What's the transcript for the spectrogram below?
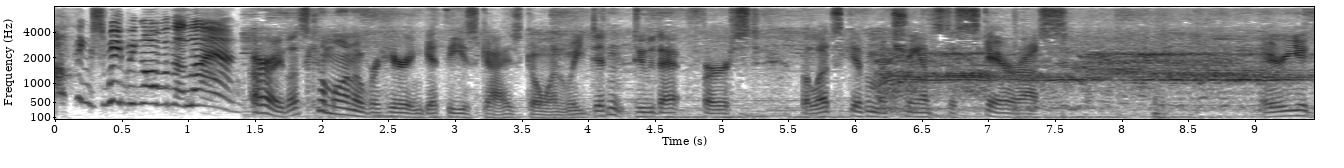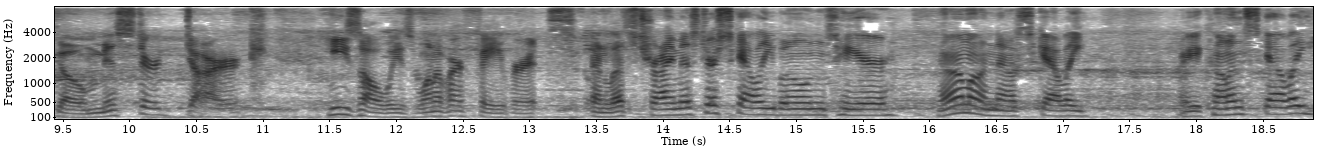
nothing sweeping over the land! All right, let's come on over here and get these guys going. We didn't do that first, but let's give them a chance to scare us. There you go, Mr. Dark. He's always one of our favorites. And let's try Mr. Skellybones here. Come on now, Skelly. Are you coming, Skelly?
